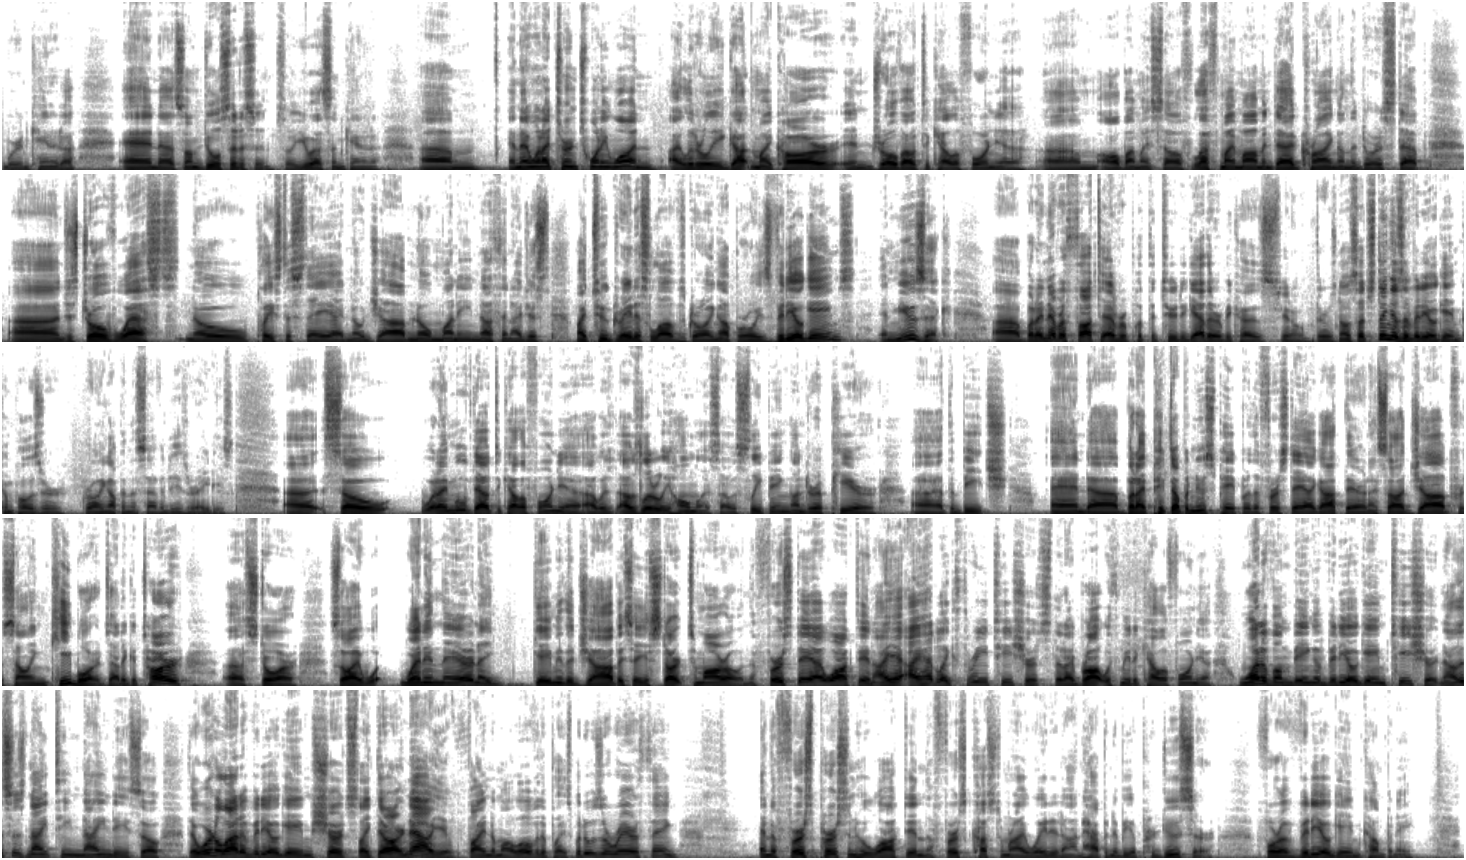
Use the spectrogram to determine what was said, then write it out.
were in Canada. And uh, so I'm dual citizen, so US and Canada. Um, and then when I turned 21, I literally got in my car and drove out to California um, all by myself, left my mom and dad crying on the doorstep, uh, just drove west, no place to stay, I had no job, no money, nothing. I just, my two greatest loves growing up were always video games and music. Uh, but I never thought to ever put the two together because you know there was no such thing as a video game composer growing up in the 70s or 80s. Uh, so when I moved out to California, I was I was literally homeless. I was sleeping under a pier uh, at the beach, and uh, but I picked up a newspaper the first day I got there, and I saw a job for selling keyboards at a guitar uh, store. So I went in there and I gave me the job. They say, you start tomorrow. And the first day I walked in, I, I had like three t-shirts that I brought with me to California. One of them being a video game t-shirt. Now this is 1990, so there weren't a lot of video game shirts like there are now. You find them all over the place, but it was a rare thing. And the first person who walked in, the first customer I waited on happened to be a producer for a video game company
